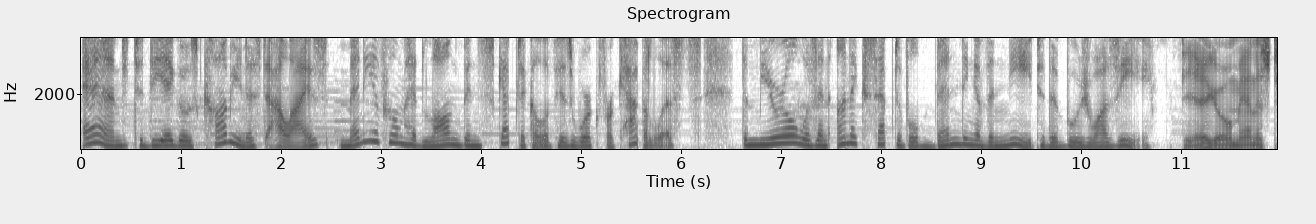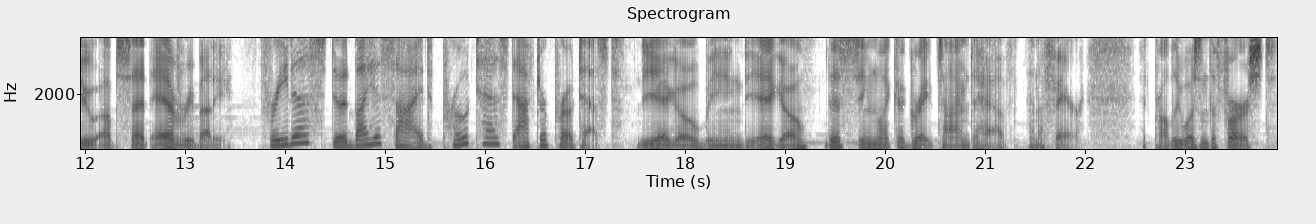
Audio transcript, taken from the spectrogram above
And to Diego's communist allies, many of whom had long been skeptical of his work for capitalists, the mural was an unacceptable bending of the knee to the bourgeoisie. Diego managed to upset everybody. Frida stood by his side, protest after protest. Diego being Diego, this seemed like a great time to have an affair. It probably wasn't the first,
